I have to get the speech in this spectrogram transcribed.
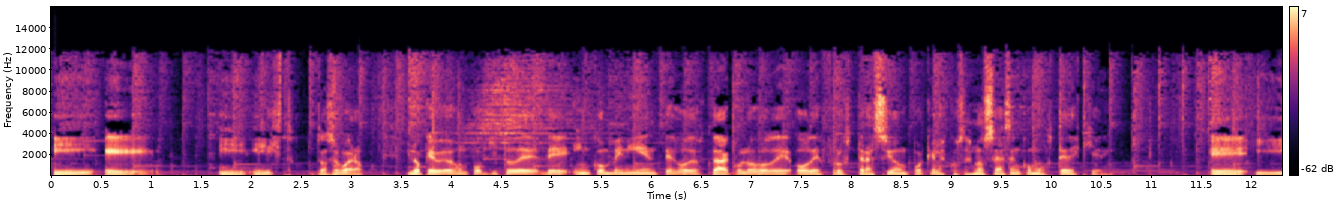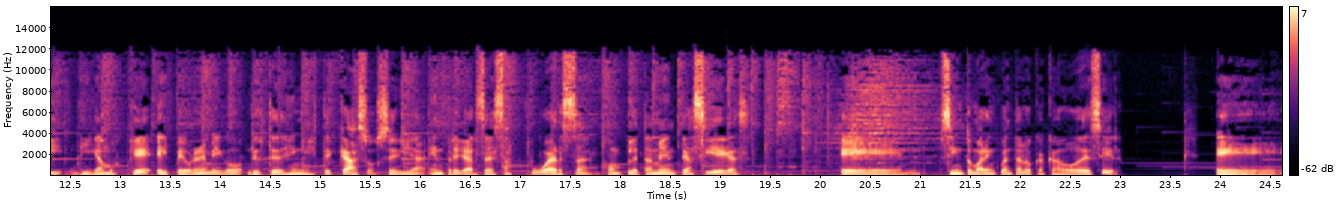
Y, eh, y, listo. Entonces, bueno, lo que veo es un poquito de, inconvenientes o de obstáculos o de, o de, frustración porque las cosas no se hacen como ustedes quieren. Eh, y digamos que el peor enemigo de ustedes en este caso sería entregarse a esa fuerza completamente a ciegas eh, sin tomar en cuenta lo que acabo de decir. Eh,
